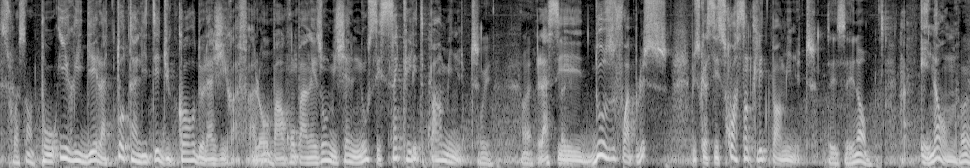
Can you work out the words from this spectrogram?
60. pour irriguer la totalité du corps de la girafe. Mmh. Alors, par comparaison, Michel, nous, c'est 5 litres par minute. Oui. Ouais. Là, c'est 12 fois plus, puisque c'est 60 litres par minute. C'est- énorme. Énorme. Ouais.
